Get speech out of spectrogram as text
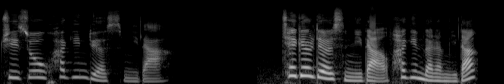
취소 확인되었습니다. 체결되었습니다. 확인 바랍니다.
